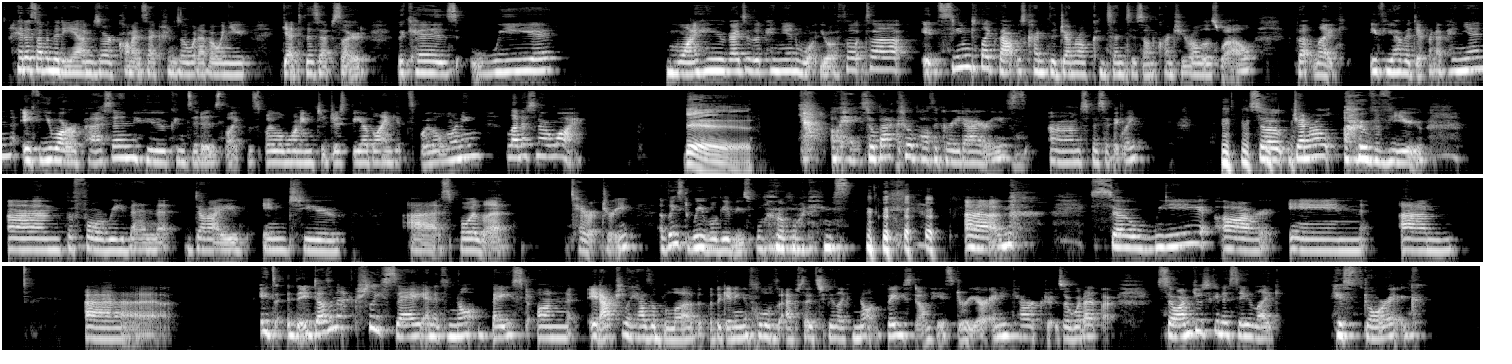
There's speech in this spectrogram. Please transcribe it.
Hit us up in the DMs or comment sections or whatever when you get to this episode because we want to hear your guys' opinion, what your thoughts are. It seemed like that was kind of the general consensus on Crunchyroll as well, but like if you have a different opinion, if you are a person who considers like the spoiler warning to just be a blanket spoiler warning, let us know why. Yeah. Yeah. Okay. So back to Apothecary Diaries um, specifically. so general overview um, before we then dive into uh, spoiler territory. At least we will give you spoiler warnings. um, so we are in um, uh, it's it doesn't actually say, and it's not based on. It actually has a blurb at the beginning of all of the episodes to be like not based on history or any characters or whatever. So I'm just gonna say like historic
